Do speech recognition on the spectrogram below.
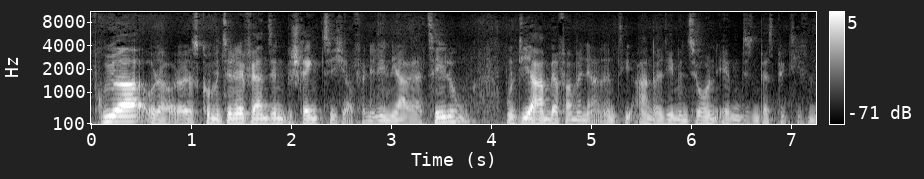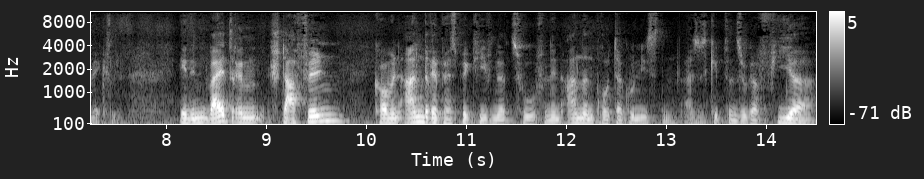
früher oder, oder das konventionelle Fernsehen beschränkt sich auf eine lineare Erzählung und hier haben wir auf einmal eine andere- Dimension, eben diesen Perspektivenwechsel. In den weiteren Staffeln kommen andere Perspektiven dazu von den anderen Protagonisten. Also es gibt dann sogar vier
